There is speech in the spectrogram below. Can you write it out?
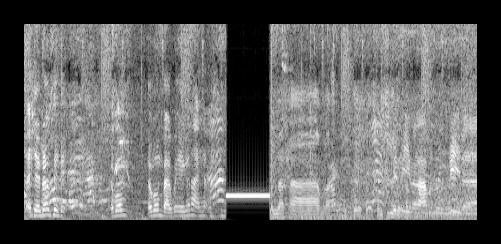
แต่เย็นนะพี่เดี๋ยวผมเดี๋ยวผมแบกไปเองก็ได้ครับขอบคุณนะครับรักสติ๊กเกอร์เสร็จเต็มที่เลยมีคเวรับลามาดูพี่เลยนะ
